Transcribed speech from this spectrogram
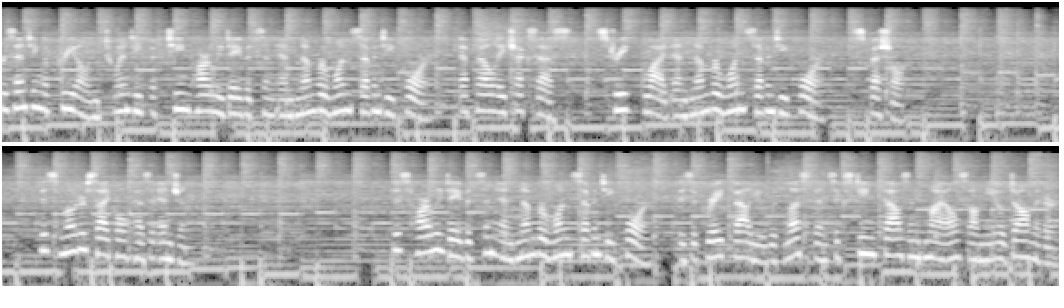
Presenting a pre-owned 2015 Harley-Davidson and number 174, FLHXS, Street Glide and number 174, Special. This motorcycle has an engine. This Harley-Davidson and number 174, is a great value with less than 16,000 miles on the odometer.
